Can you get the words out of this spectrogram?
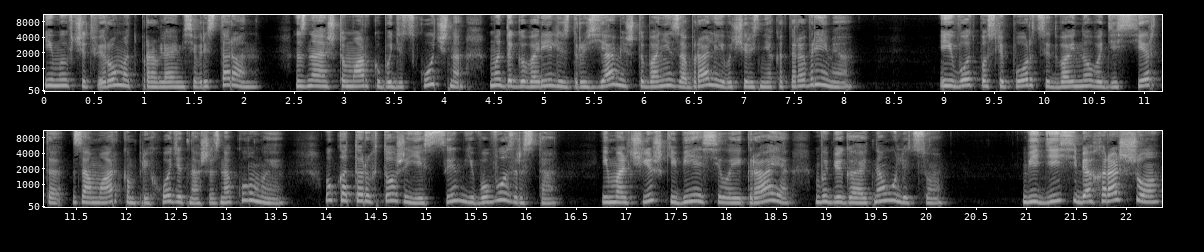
и мы вчетвером отправляемся в ресторан. Зная, что Марку будет скучно, мы договорились с друзьями, чтобы они забрали его через некоторое время. И вот после порции двойного десерта за Марком приходят наши знакомые, у которых тоже есть сын его возраста. И мальчишки, весело играя, выбегают на улицу. «Веди себя хорошо!»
